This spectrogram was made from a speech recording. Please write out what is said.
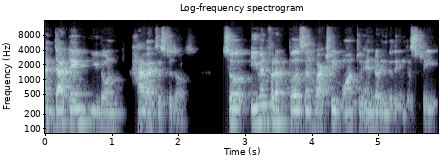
at that time, you don't have access to those. So even for a person who actually want to enter into the industry,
